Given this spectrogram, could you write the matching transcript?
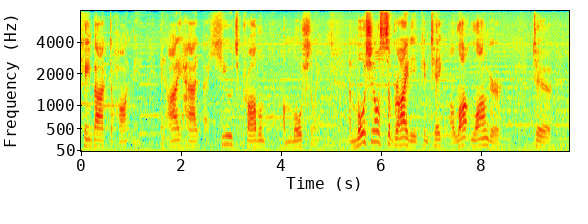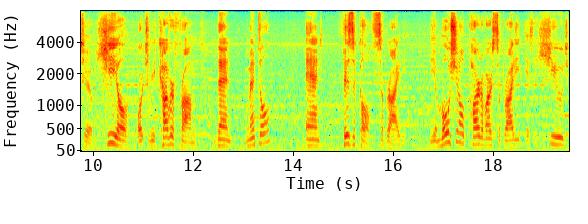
came back to haunt me. And I had a huge problem emotionally. Emotional sobriety can take a lot longer to, to heal or to recover from than mental and physical sobriety. The emotional part of our sobriety is a huge,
